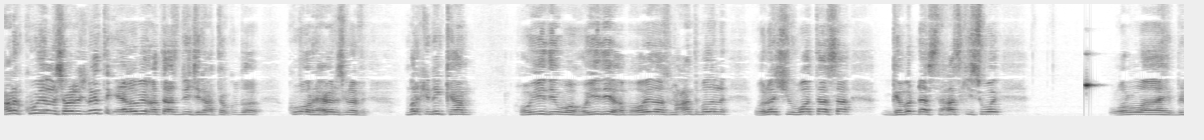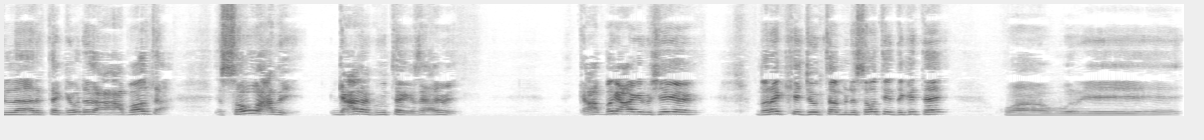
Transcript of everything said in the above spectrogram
Ana kuwii shabay laga tag iska dhaafi. Marka ninkan hooyadii waa hooyadii hooyadaas macaanta badan walaashii waa taasaa gabadhaas way. Wallaahi bilah arrinta gabadha maanta soo wacday. Gacanaa kuu taaga saaxiibay. Magacaaga ma joogtaa minnesota degan tahay waa waree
